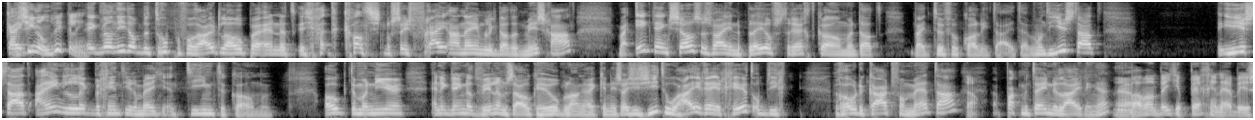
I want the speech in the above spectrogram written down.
kijk, zien ontwikkeling. ik wil niet op de troepen vooruit lopen. En het, ja, de kans is nog steeds vrij aannemelijk dat het misgaat. Maar ik denk zelfs als wij in de play-offs terechtkomen... dat wij te veel kwaliteit hebben. Want hier staat... Hier staat eindelijk begint hier een beetje een team te komen. Ook de manier... En ik denk dat Willems daar ook heel belangrijk in is. Als je ziet hoe hij reageert op die rode kaart van Meta... Ja. Pak meteen de leiding, hè? Ja. Waar we een beetje pech in hebben, is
